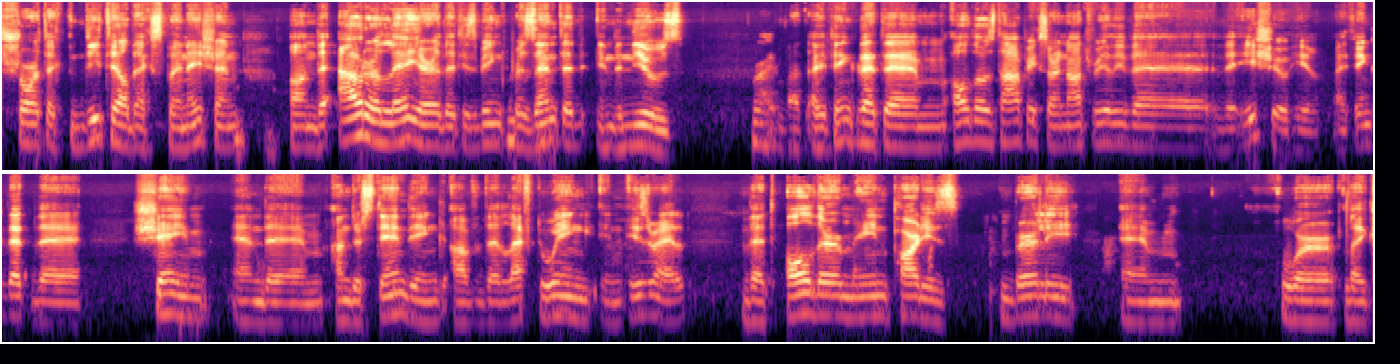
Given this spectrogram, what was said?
short, detailed explanation on the outer layer that is being presented in the news. Right. But I think that um, all those topics are not really the the issue here. I think that the shame and the um, understanding of the left wing in Israel that all their main parties barely um, were like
